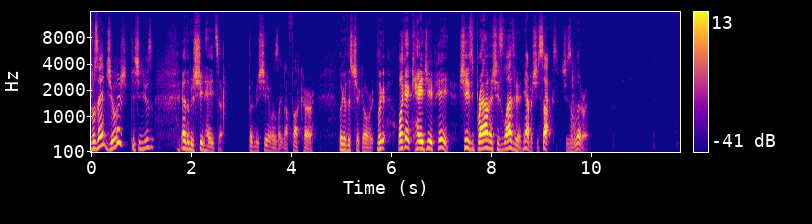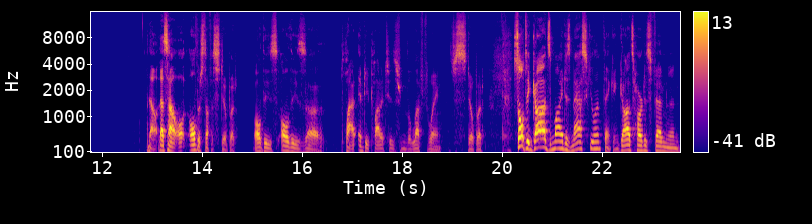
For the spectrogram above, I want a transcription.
Was that Jewish? Can she use it? Yeah, the machine hates her. The machine was like, no, fuck her. Look at this chick over. Look at look at KGP. She's brown and she's lesbian. Yeah, but she sucks. She's illiterate. No, that's how all, all their stuff is stupid. All these all these uh, plat- empty platitudes from the left wing. It's just stupid. Salty, God's mind is masculine thinking. God's heart is feminine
